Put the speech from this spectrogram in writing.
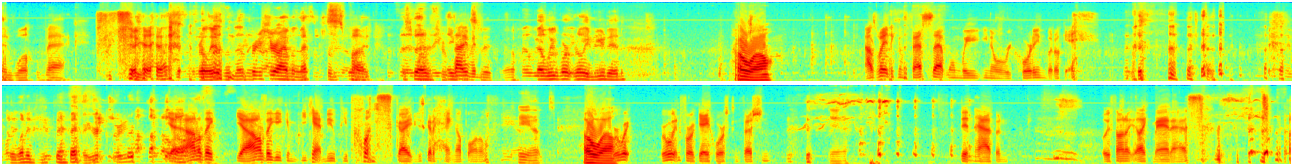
and welcome back. really isn't. I'm pretty sure I have a message from Spot. Spud that It's not even- that we weren't really muted. Oh well. I was waiting to confess that when we, you know, were recording, but okay. They wanted you to confess. Are you recording? Yeah, I don't think. Yeah, I don't think you can. You can't mute people on Skype. You just gotta hang up on them. Can't. Oh We're well. wait. We're waiting for a gay horse confession. Yeah. Didn't happen. We found out like man ass.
